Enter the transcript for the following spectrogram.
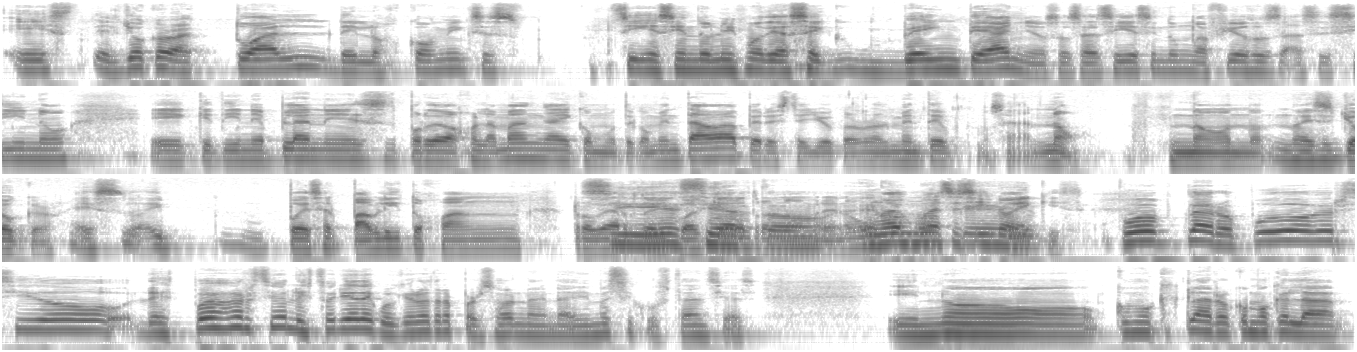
es, el Joker actual de los cómics es sigue siendo el mismo de hace 20 años, o sea, sigue siendo un mafioso asesino eh, que tiene planes por debajo de la manga y como te comentaba, pero este Joker realmente, o sea, no, no, no, no es Joker, es puede ser Pablito, Juan, Roberto y cualquier otro nombre, ¿no? Un, asesino X. claro, pudo haber sido, puede haber sido la historia de cualquier otra persona en las mismas circunstancias y no, como que claro, como que la,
